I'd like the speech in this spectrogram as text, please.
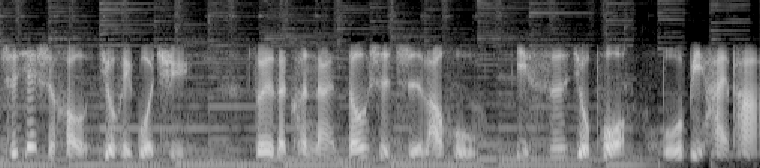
迟些时候就会过去。所有的困难都是纸老虎，一撕就破，不必害怕。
